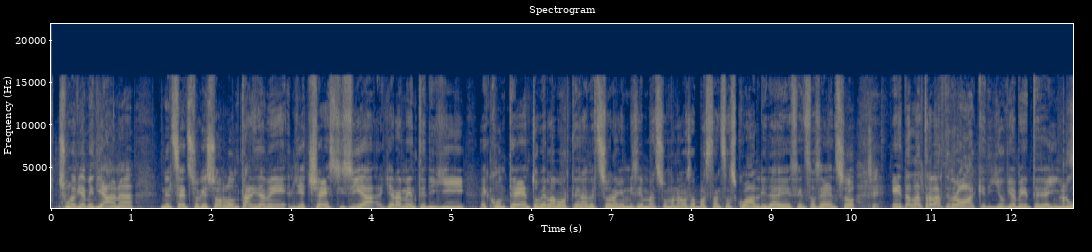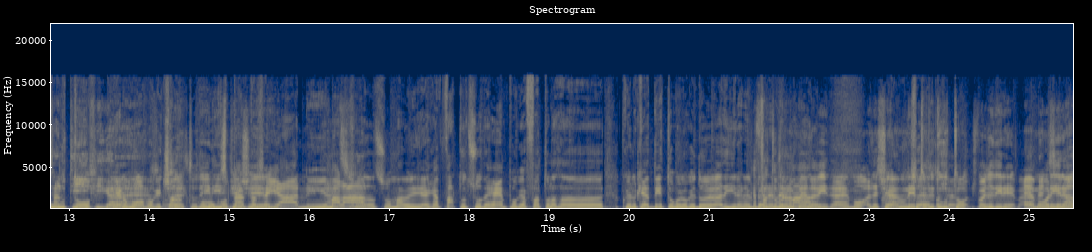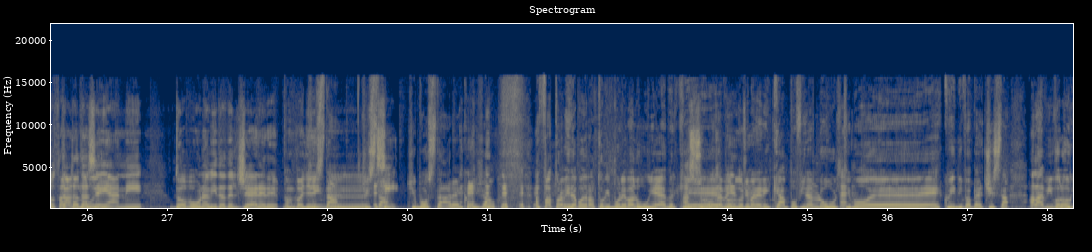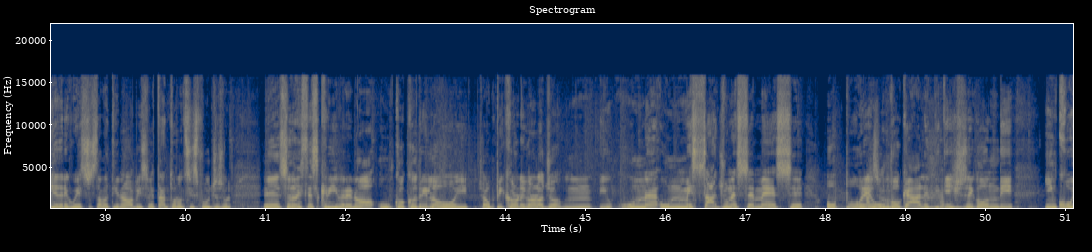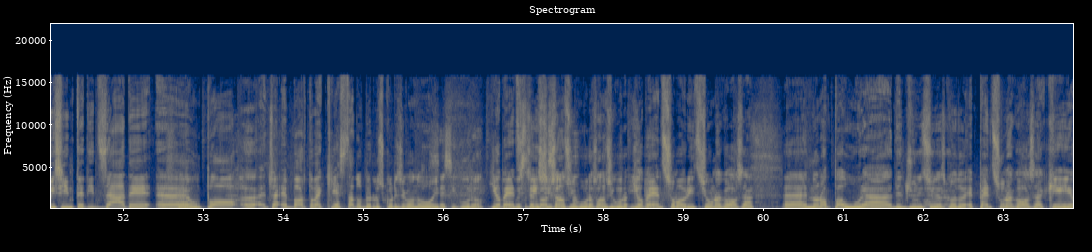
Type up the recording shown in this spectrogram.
sulla via mediana, nel senso che sono lontani da me gli eccessi sia chiaramente di chi è contento per la morte di una persona che mi sembra insomma una cosa abbastanza squallida e senza senso Sì. e dall'altra parte però anche di chi ovviamente è in lutto per un eh, uomo che ho ha letto dei comunque dispiaceri. 86 anni, malato, insomma, vedi, che ha fatto il suo tempo, che ha fatto la, quello che ha detto quello che doveva dire nel Ha bene fatto e nel una male. bella vita, eh? Mo, cioè, Ah, al netto certo, di tutto, certo. voglio dire, Eh, eh, beh, morire a ha fatta 86 lui. anni dopo una vita del genere, No, voglio ci dire, sta, eh, ci sta, sì. ci può stare, ecco, diciamo. ha fatto una vita poi tra l'altro che voleva lui, eh, perché Assolutamente. ha voluto rimanere in campo fino all'ultimo e, e quindi vabbè, ci sta. Allora vi volevo chiedere questo stamattina, no? visto che tanto non si sfugge sul eh, se doveste scrivere, no, un coccodrillo voi, cioè un piccolo necrologio, mm, un, un messaggio, un SMS oppure un vocale di 10 secondi in cui sintetizzate eh, un po' eh, cioè è morto beh, chi è stato Berlusconi secondo voi? Sei sicuro? Io penso, sì, sì, sono sicuro, sono sicuro. Io penso, Maurizio, una cosa, eh, non ho paura del giudizio degli ascoltatori e penso una cosa che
